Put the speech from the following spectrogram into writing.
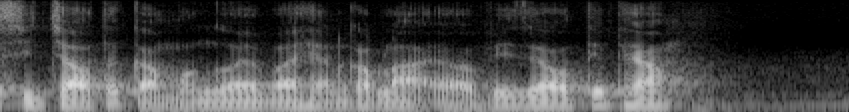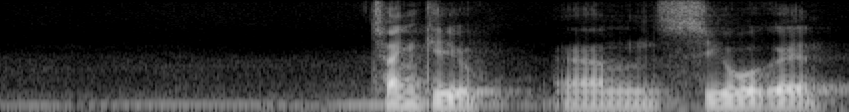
xin chào tất cả mọi người và hẹn gặp lại ở video tiếp theo. Thank you and see you again.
